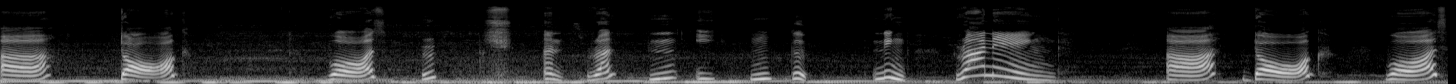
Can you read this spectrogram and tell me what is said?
A dog was and run running. A dog was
